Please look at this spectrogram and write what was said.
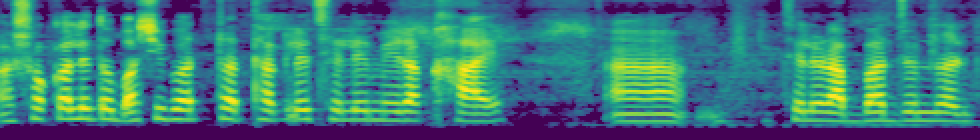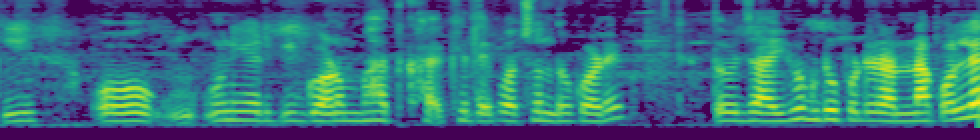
আর সকালে তো বাসি ভাতটা থাকলে ছেলে মেয়েরা খায় ছেলের আব্বার জন্য আর কি, ও, উনি আর কি গরম ভাত খায়, খেতে পছন্দ করে। তো যাই হোক, দুপুরে রান্না করলে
